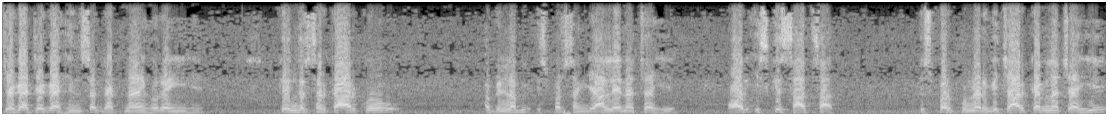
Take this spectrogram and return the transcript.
जगह जगह हिंसक घटनाएँ हो रही हैं। केंद्र सरकार को अविलंब इस पर संज्ञान लेना चाहिए और इसके साथ साथ इस पर पुनर्विचार करना चाहिए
